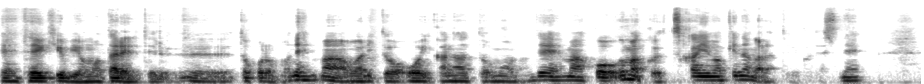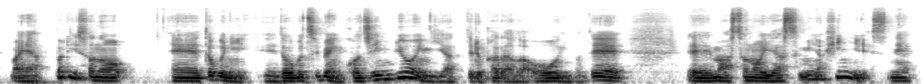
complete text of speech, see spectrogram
え定休日を持たれているところもね、まあ、割と多いかなと思うので、まあ、こう、うまく使い分けながらというかですね、まあ、やっぱりその、えー、特に動物病院、個人病院にやってる方が多いので、えー、まあ、その休みの日にですね、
